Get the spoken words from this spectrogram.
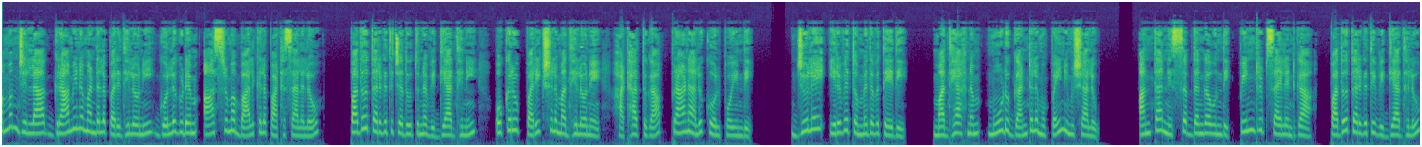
ఖమ్మం జిల్లా గ్రామీణ మండల పరిధిలోని గొల్లగూడెం ఆశ్రమ బాలికల పాఠశాలలో పదో తరగతి చదువుతున్న విద్యార్థిని ఒకరు పరీక్షల మధ్యలోనే హఠాత్తుగా ప్రాణాలు కోల్పోయింది. జూలై ఇరవై తొమ్మిదవ తేదీ మధ్యాహ్నం మూడు గంటల ముప్పై నిమిషాలు. అంతా నిశ్శబ్దంగా ఉంది. పిన్ డ్రిప్ సైలెంట్గా పదో తరగతి విద్యార్థులు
